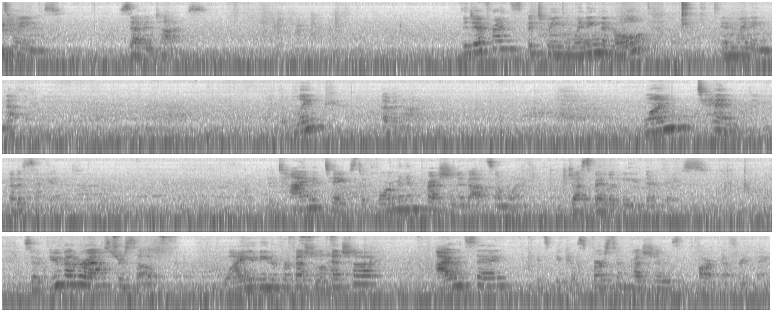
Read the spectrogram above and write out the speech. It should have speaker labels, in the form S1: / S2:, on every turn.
S1: its wings seven times. The difference between winning the gold and winning nothing. The blink of an eye. One tenth of a second. The time it takes to form an impression about someone just by looking at their face. So if you've ever asked yourself why you need a professional headshot, I would say first impressions are everything.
